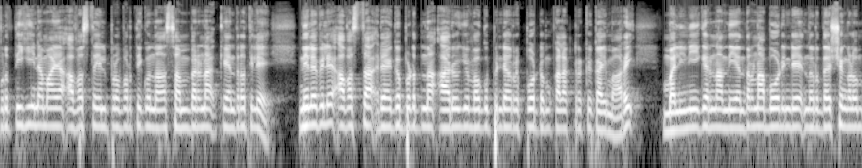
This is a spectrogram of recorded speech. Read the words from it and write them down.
വൃത്തിഹീനമായ അവസ്ഥയിൽ പ്രവർത്തിക്കുന്ന സംഭരണ കേന്ദ്രത്തിലെ നിലവിലെ അവസ്ഥ രേഖപ്പെടുത്തുന്ന ആരോഗ്യ വകുപ്പിന്റെ റിപ്പോർട്ടും കളക്ടർക്ക് കൈമാറി. മലിനീകരണ നിയന്ത്രണ ബോർഡിന്റെ നിർദ്ദേശങ്ങളും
